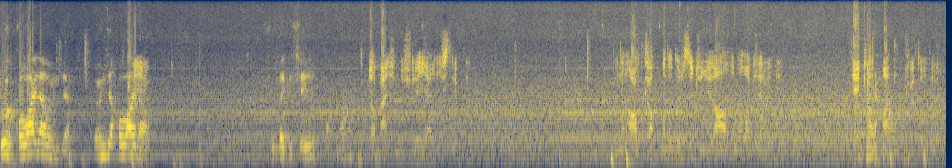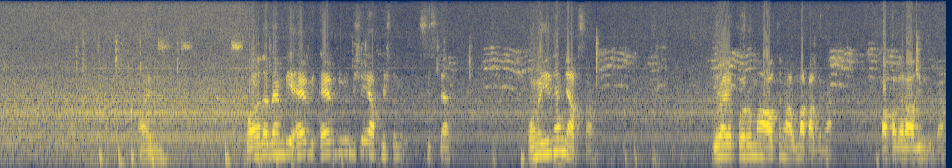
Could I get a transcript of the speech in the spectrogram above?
Dur kovayla önce. Önce kovayla. Şuradaki şeyi atmamı. Yok ben şimdi şurayı yerleştireyim de. Alt katmada dursun çünkü lazım olabilir bize. Tek katman kötü oluyor. Aynen. Bu arada ben bir ev ev gibi bir şey yapmıştım sistem. Onu yine mi yapsam? Burayı koruma altına almak adına. Kafaları alayım buradan.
